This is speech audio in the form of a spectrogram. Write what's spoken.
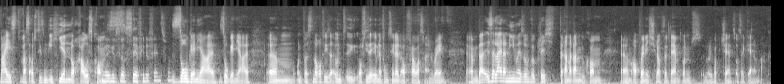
weißt, was aus diesem Gehirn noch rauskommt. Da gibt es ja auch sehr viele Fans von. so genial, so genial. Ähm, und was noch auf dieser und äh, auf dieser Ebene funktioniert halt auch Flower Sun and Rain. Ähm, da ist er leider nie mehr so wirklich dran rangekommen, ähm, auch wenn ich Shit of the Damned und Lollipop Chainsaw sehr gerne mag.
